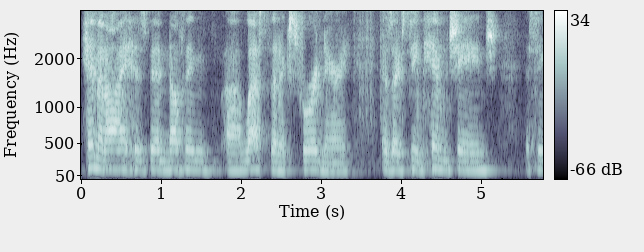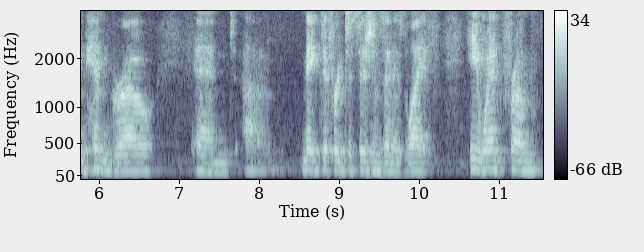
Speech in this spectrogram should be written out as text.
him and I has been nothing uh, less than extraordinary as I've seen him change, I've seen him grow and um, make different decisions in his life. He went from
